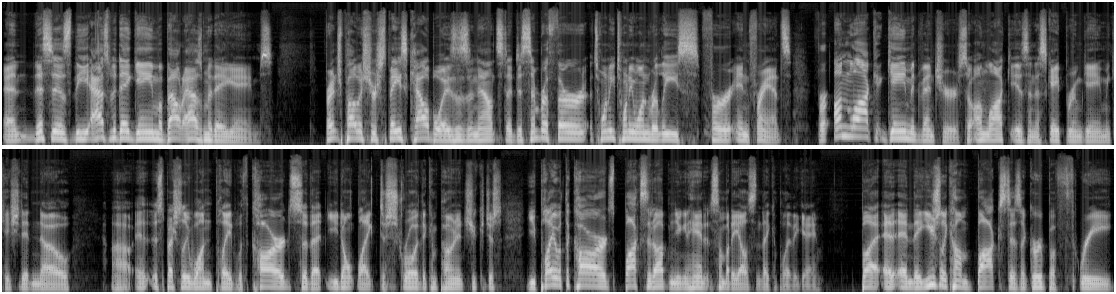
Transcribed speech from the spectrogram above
And this is the Asmodee game about Asmodee games. French publisher Space Cowboys has announced a December 3rd, 2021 release for in France for Unlock Game Adventures. So Unlock is an escape room game in case you didn't know. Uh, especially one played with cards so that you don't like destroy the components. You could just you play with the cards, box it up, and you can hand it to somebody else and they can play the game. But and, and they usually come boxed as a group of three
